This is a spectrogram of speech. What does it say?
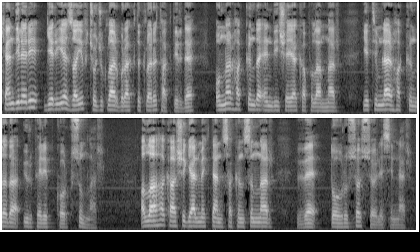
Kendileri geriye zayıf çocuklar bıraktıkları takdirde onlar hakkında endişeye kapılanlar yetimler hakkında da ürperip korksunlar. Allah'a karşı gelmekten sakınsınlar ve doğru söz söylesinler.''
